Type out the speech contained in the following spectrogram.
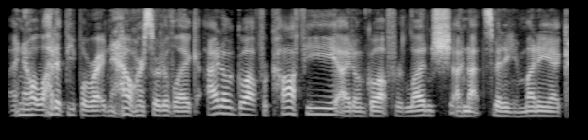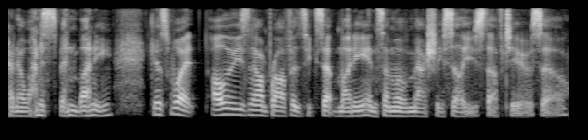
I know a lot of people right now are sort of like, I don't go out for coffee. I don't go out for lunch. I'm not spending your money. I kind of want to spend money. Guess what? All of these nonprofits accept money, and some of them actually sell you stuff too. So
